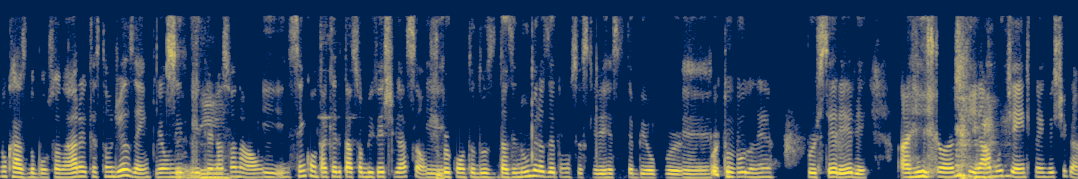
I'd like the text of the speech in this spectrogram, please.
no caso do Bolsonaro, é questão de exemplo, é um Sim. nível internacional. E sem contar que ele está sob investigação. E por conta dos, das inúmeras denúncias que ele recebeu por, é, por tudo, né? por ser ele, aí eu acho que há muito gente para investigar.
